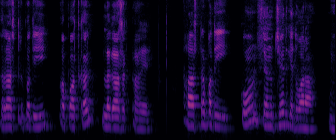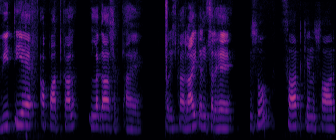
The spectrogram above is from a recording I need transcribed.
राष्ट्रपति आपातकाल लगा सकता है। राष्ट्रपति कौन से अनुच्छेद के द्वारा वित्तीय आपातकाल लगा सकता है? और इसका राइट आंसर है साठ के अनुसार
